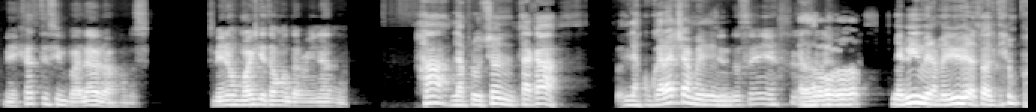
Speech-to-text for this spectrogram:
Me dejaste sin palabras, Menos mal que estamos terminando. ¡Ja! La producción está acá. La cucaracha me. me vibra, me vibra todo el tiempo.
